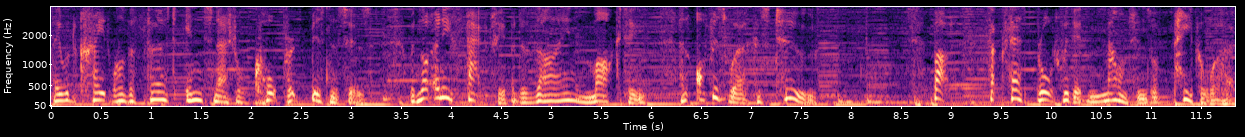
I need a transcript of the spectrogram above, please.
they would create one of the first international corporate businesses with not only factory but design, marketing and office workers too. But success brought with it mountains of paperwork.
